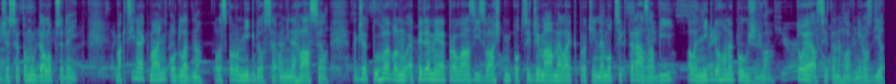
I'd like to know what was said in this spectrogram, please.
že se tomu dalo předejít. Vakcína je k mání od ledna, ale skoro nikdo se o ní nehlásil. Takže tuhle vlnu epidemie provází zvláštní pocit, že máme lék proti nemoci, která zabíjí, ale nikdo ho nepoužívá. To je asi ten hlavní rozdíl.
